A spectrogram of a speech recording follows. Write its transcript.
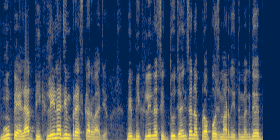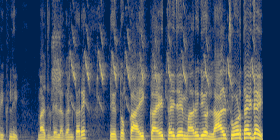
હું પહેલાં ભીખલીને જ ઇમ્પ્રેસ કરવા ગયો. મેં ભીખલીને સીધું જઈને છે ને પ્રપોઝ મારી દીધું. મેં કીધું, એ ભીખલી, મારા જોડે લગ્ન કરે. તે તો કાંઈ કાંઈક થઈ જાય, મારી દિયો લાલ ચોળ થઈ જાય.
